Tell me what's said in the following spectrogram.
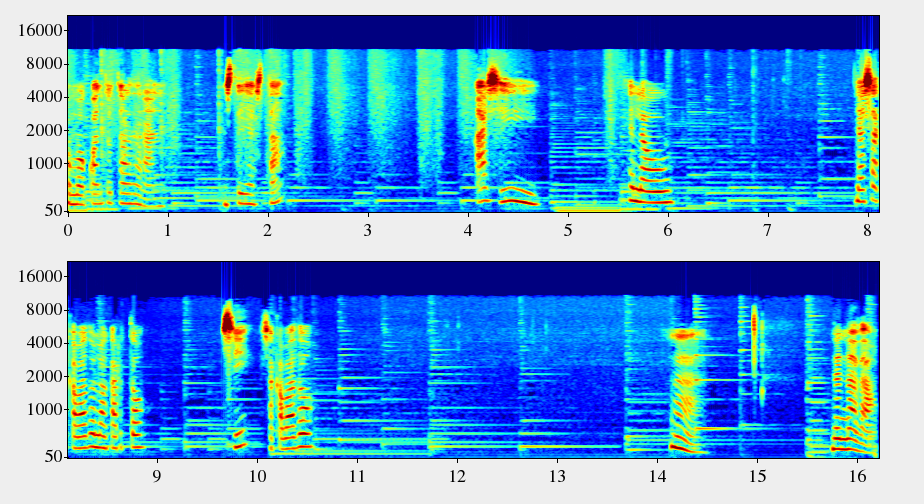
¿Cómo cuánto tardarán? ¿Este ya está? Ah, sí. Hello. ¿Ya se ha acabado lagarto? ¿Sí? ¿Se ha acabado? Hmm. De nada.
